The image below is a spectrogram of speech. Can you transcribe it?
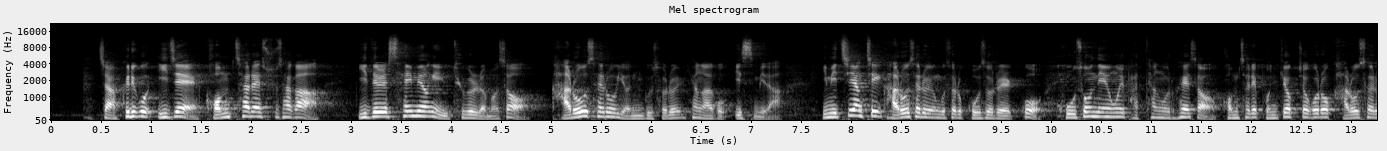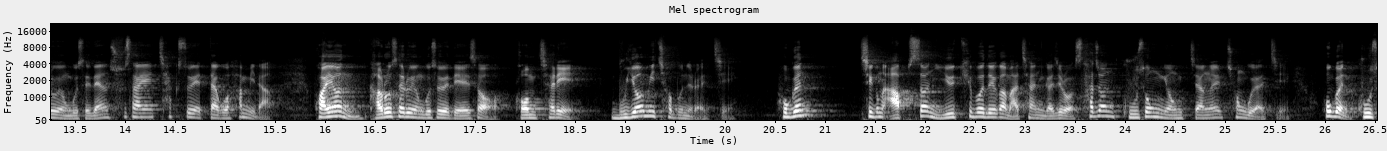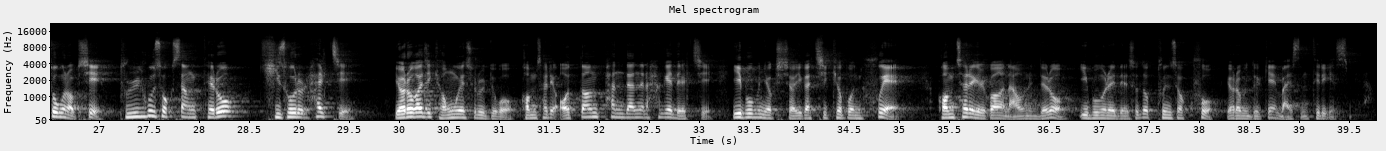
자, 그리고 이제 검찰의 수사가 이들 세명의 유튜브를 넘어서 가로세로 연구소를 향하고 있습니다. 이미 찌양 측이 가로세로 연구소를 고소를 했고 고소 내용을 바탕으로 해서 검찰이 본격적으로 가로세로 연구소에 대한 수사에 착수했다고 합니다. 과연 가로세로 연구소에 대해서 검찰이 무혐의 처분을 할지 혹은 지금 앞선 유튜버들과 마찬가지로 사전 구속영장을 청구할지 혹은 구속은 없이 불구속 상태로 기소를 할지 여러 가지 경우의 수를 두고 검찰이 어떤 판단을 하게 될지 이 부분 역시 저희가 지켜본 후에 검찰의 결과가 나오는 대로 이 부분에 대해서도 분석 후 여러분들께 말씀드리겠습니다.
